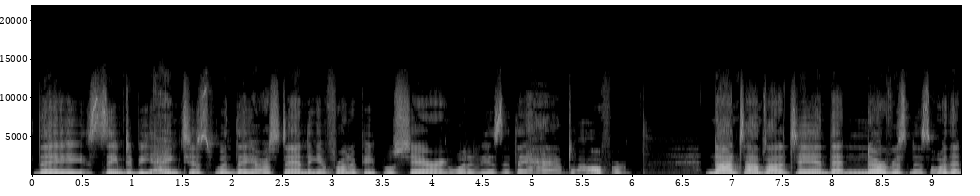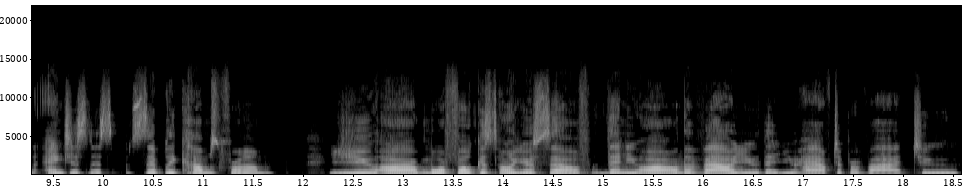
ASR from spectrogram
they seem to be anxious when they are standing in front of people sharing what it is that they have to offer. Nine times out of 10, that nervousness or that anxiousness simply comes from you are more focused on yourself than you are on the value that you have to provide to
